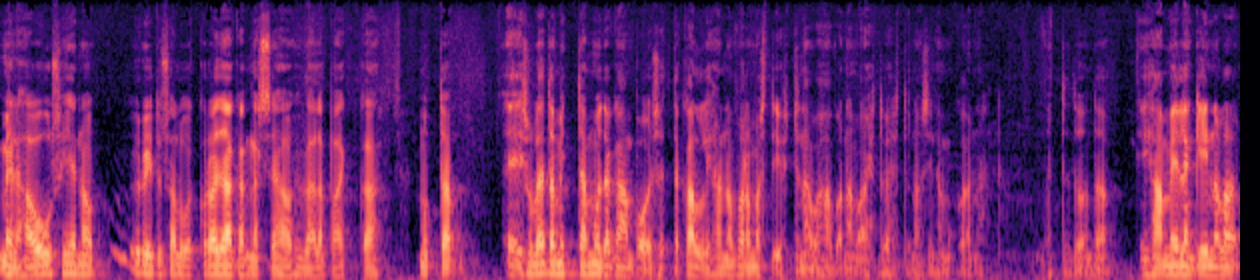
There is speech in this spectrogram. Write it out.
meillähän on uusi hieno yritysalue, kun Rajakangas, sehän on hyvällä paikkaa, mutta ei suleta mitään muitakaan pois, että Kallihan on varmasti yhtenä vahvana vaihtoehtona siinä mukana. Että tuota, ihan mielenkiinnolla,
